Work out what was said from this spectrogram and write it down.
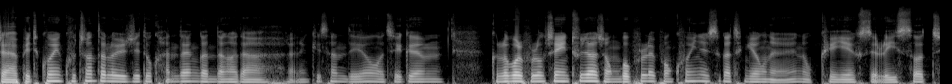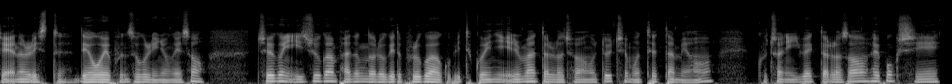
자, 비트코인 9,000달러 유지도 간당간당하다라는 기사인데요. 지금 글로벌 블록체인 투자 정보 플랫폼 코인일스 같은 경우는 OKX 리서치 애널리스트 네오의 분석을 인용해서 최근 2주간 반등 노력에도 불구하고 비트코인이 1만 달러 저항을 뚫지 못했다며 9,200달러 선 회복 시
